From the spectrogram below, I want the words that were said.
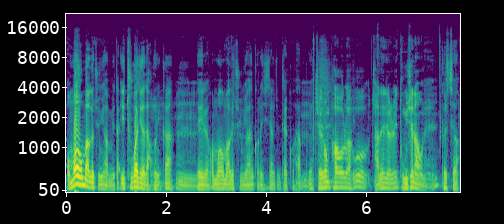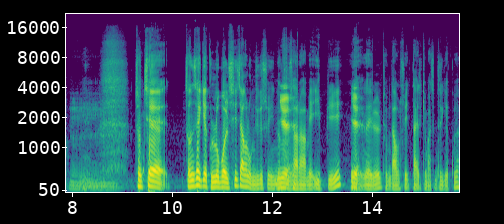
어마어마하게 중요합니다. 이 두 가지가 나오니까 음. 내일 어마어마하게 중요한 그런 시장이 좀 될 것 같고요. 제롬 파월하고 자네 옐런이 동시에 나오네. 그렇죠. 전체 전 세계 글로벌 시장을 움직일 수 있는 예. 두 사람의 입이 예. 내일 좀 나올 수 있다 이렇게 말씀드리겠고요.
